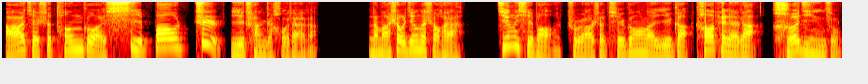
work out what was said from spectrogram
而且是通过细胞质遗传给后代的。那么受精的时候呀，精细胞主要是提供了一个 copy 来的核基因组，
